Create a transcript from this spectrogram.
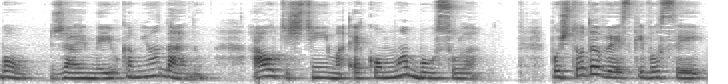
Bom, já é meio caminho andado. A autoestima é como uma bússola, pois toda vez que você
